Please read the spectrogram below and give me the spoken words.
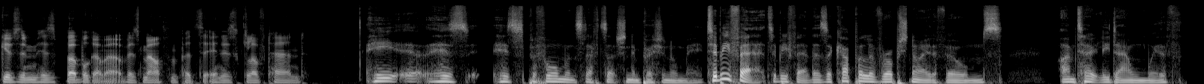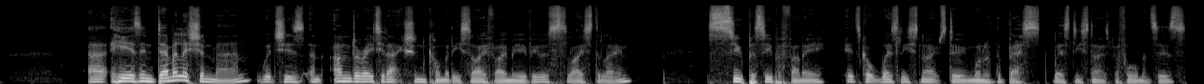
gives him his bubble gum out of his mouth and puts it in his gloved hand. he uh, his his performance left such an impression on me. To be fair, to be fair, there's a couple of Rob Schneider films I'm totally down with. Uh, he is in Demolition Man, which is an underrated action comedy sci-fi movie with Sly Stallone. Super super funny. It's got Wesley Snipes doing one of the best Wesley Snipes performances.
